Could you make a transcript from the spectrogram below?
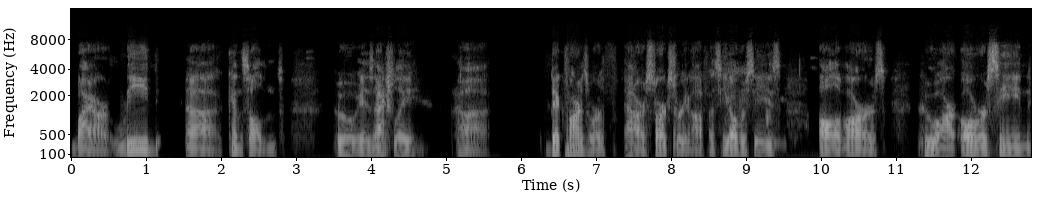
by our lead uh, consultant, who is actually uh, Dick Farnsworth at our Stark Street office. He oversees all of ours, who are overseen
